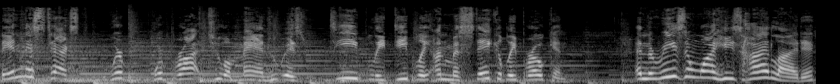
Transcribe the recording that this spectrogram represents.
In this text, we're, we're brought to a man who is deeply, deeply, unmistakably broken. And the reason why he's highlighted,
